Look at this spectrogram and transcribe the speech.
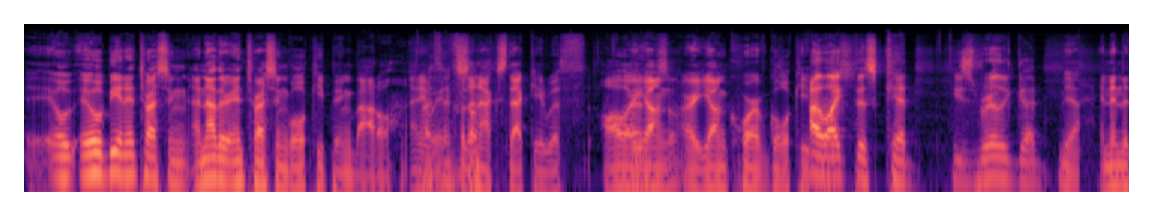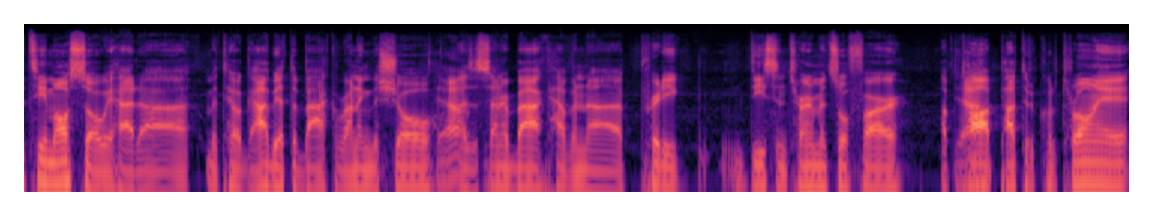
it'll it'll be an interesting another interesting goalkeeping battle anyway for so. the next decade with all our young so. our young core of goalkeepers. I like this kid. He's really good. Yeah, and in the team also we had uh, Matteo Gabbia at the back running the show Yeah. as a center back, having a pretty decent tournament so far. Up Yeah. top, Patrick Cutrone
